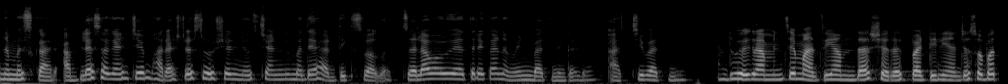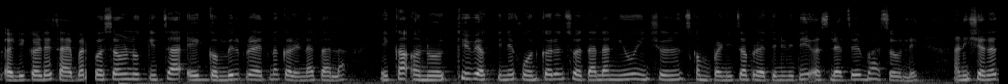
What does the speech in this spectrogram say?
नमस्कार. आपल्या सगळ्यांचे महाराष्ट्र सोशल न्यूज चॅनलमध्ये हार्दिक स्वागत. चला वळूया तर एका नवीन बातमीकडे. आजची बातमी. धुळे ग्रामीणचे माजी आमदार शरद पाटील यांच्यासोबत अलीकडे सायबर फसवणुकीचा एक गंभीर प्रयत्न करण्यात आला. एका अनोळखी व्यक्तीने फोन करून स्वतःला न्यू इन्शुरन्स कंपनीचा प्रतिनिधी असल्याचे भासवले आणि शरद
